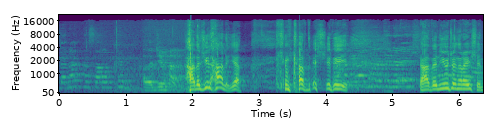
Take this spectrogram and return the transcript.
بناتنا صاروا كم؟ هذا الجيل حالي. هذا جيل حالي يا كيم كارديشيان هي هذا new generation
